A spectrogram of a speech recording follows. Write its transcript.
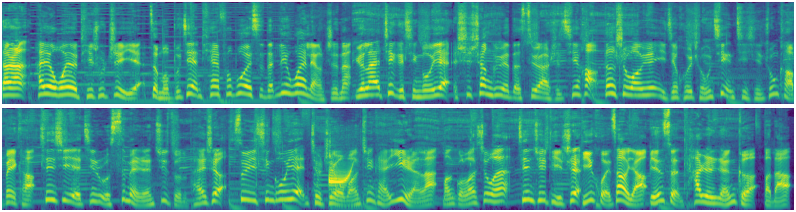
当然，还有网友提出质疑，怎么不见 TFBOYS 的另外两支呢？原来这个庆功宴是上个月的四月二十七号，当时王源已经回重庆进行中考备考，千玺也进入思美人剧组的拍摄，所以庆功宴就只有王俊凯一人了。芒果捞新闻坚决抵制诋毁造谣、贬损他人人格。报道。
